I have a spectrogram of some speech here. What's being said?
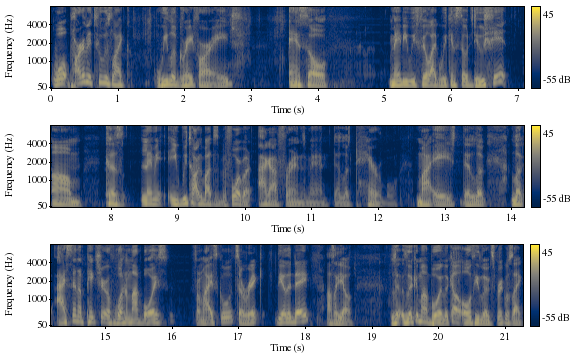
Well, part of it too is like we look great for our age. And so maybe we feel like we can still do shit. Um, cause let me we talked about this before, but I got friends, man, that look terrible. My age that look look, I sent a picture of one of my boys from high school to Rick the other day. I was like, yo, look, look at my boy, look how old he looks. Rick was like,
